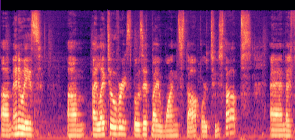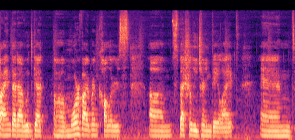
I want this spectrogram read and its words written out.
Um, anyways, um, I like to overexpose it by one stop or two stops, and I find that I would get uh, more vibrant colors, um, especially during daylight, and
